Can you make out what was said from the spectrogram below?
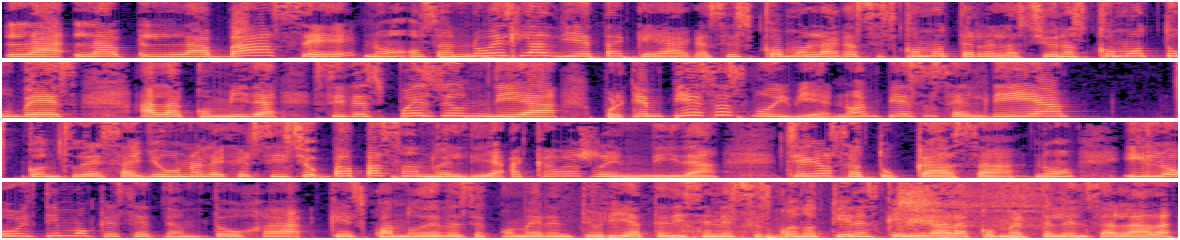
la, la, la base, ¿no? O sea, no es la dieta que hagas, es cómo la hagas, es cómo te relacionas, cómo tú ves a la comida. Si después de un día, porque empiezas muy bien, ¿no? Empiezas el día con tu desayuno, el ejercicio, va pasando el día, acabas rendida, llegas a tu casa, ¿no? Y lo último que se te antoja, que es cuando debes de comer en teoría, te dicen, es que es cuando tienes que llegar a comerte la ensalada.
